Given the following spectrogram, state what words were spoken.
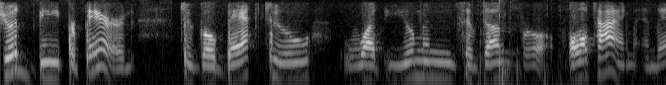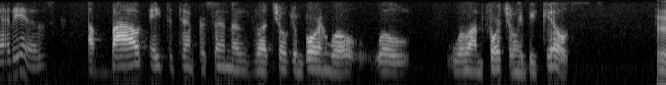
should be prepared to go back to what humans have done for all time, and that is about eight to ten percent of uh, children born will will will unfortunately be killed. Hmm.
